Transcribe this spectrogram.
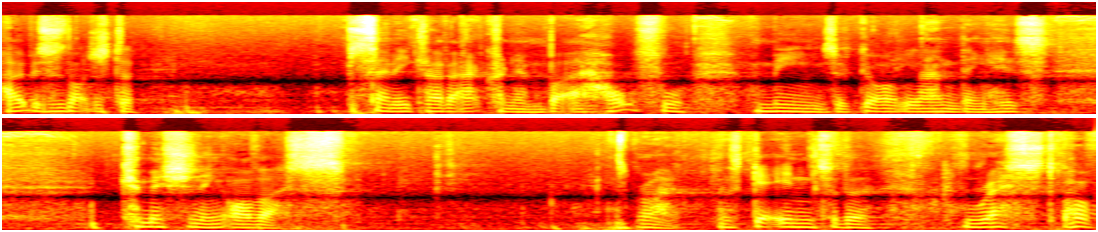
I hope this is not just a semi clever acronym, but a helpful means of God landing his commissioning of us. Right, let's get into the rest of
